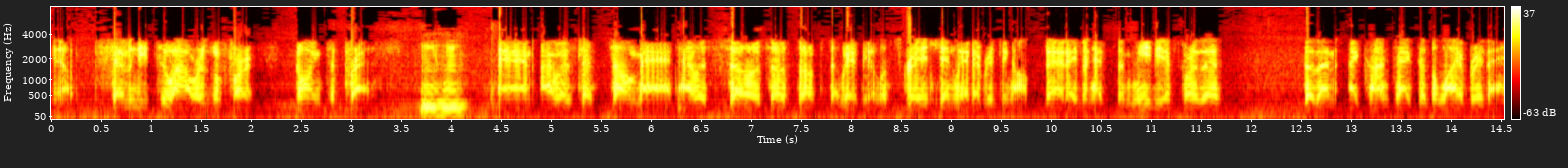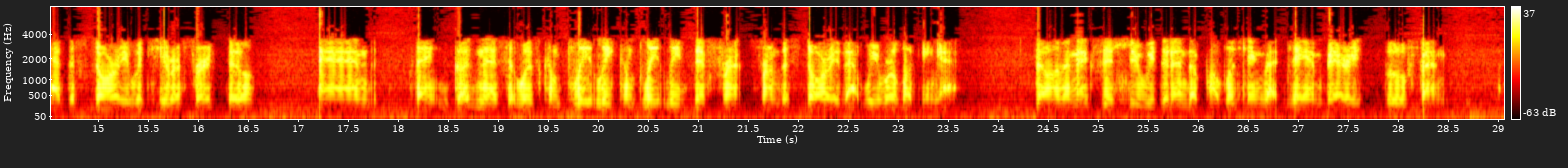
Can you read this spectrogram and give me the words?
you know 72 hours before going to press. Mm-hmm. And I was just so mad. I was so, so, so upset. We had the illustration, we had everything all set. I even had some media for this. So then I contacted the library that had the story which he referred to, and thank goodness it was completely, completely different from the story that we were looking at. So in the next issue, we did end up publishing that J.M. Barrie spoof, and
